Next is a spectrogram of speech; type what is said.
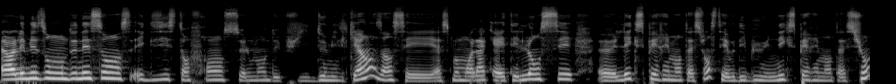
Alors, les maisons de naissance existent en France seulement depuis 2015. Hein, c'est à ce moment-là qu'a été lancée euh, l'expérimentation. C'était au début une expérimentation.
